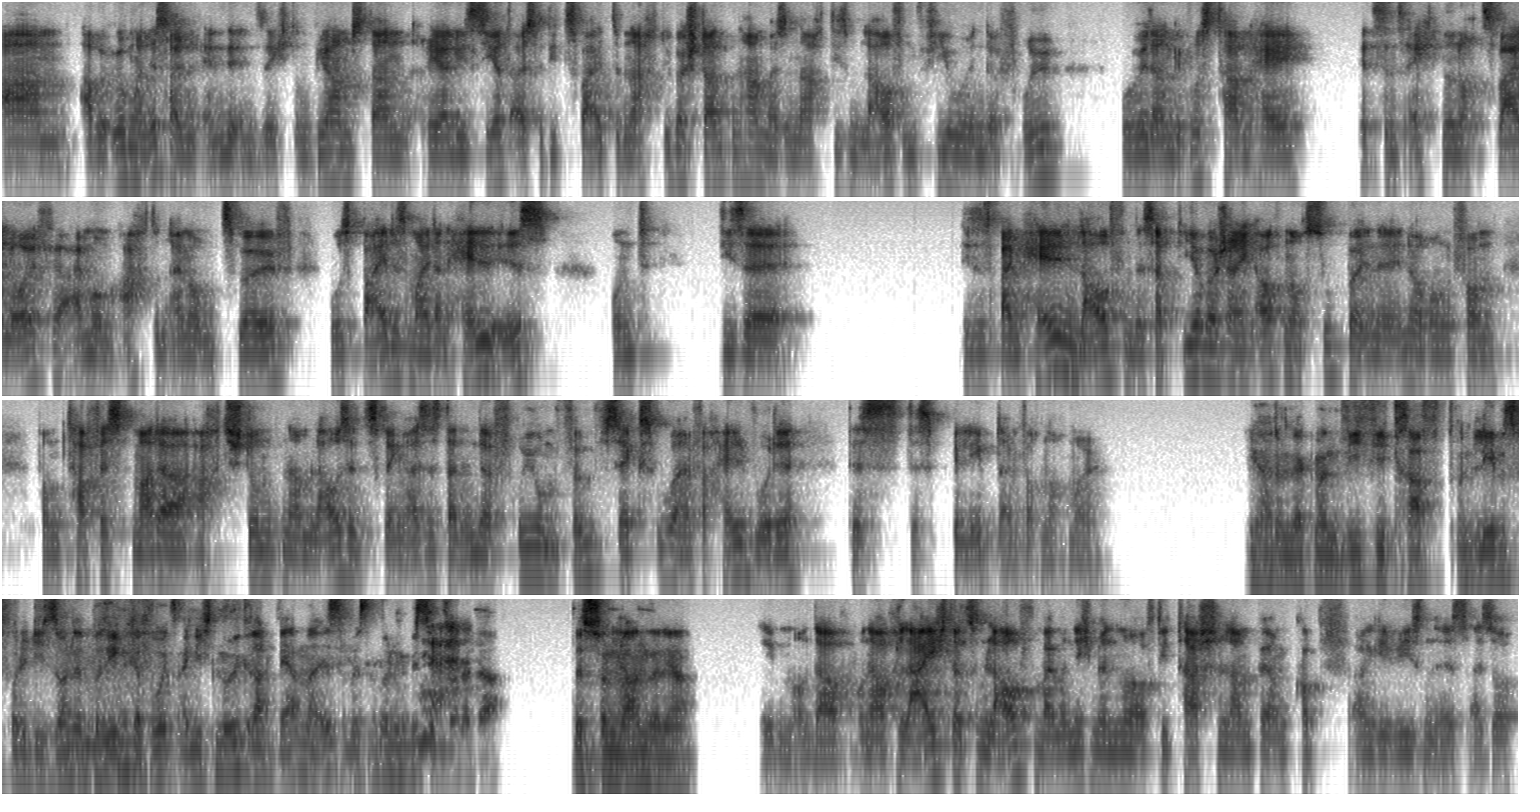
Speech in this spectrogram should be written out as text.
Ähm, aber irgendwann ist halt ein Ende in Sicht. Und wir haben es dann realisiert, als wir die zweite Nacht überstanden haben, also nach diesem Lauf um 4 Uhr in der Früh, wo wir dann gewusst haben, hey, Jetzt sind es echt nur noch zwei Läufe, einmal um acht und einmal um zwölf, wo es beides mal dann hell ist. Und diese, dieses beim hellen Laufen, das habt ihr wahrscheinlich auch noch super in Erinnerung vom, vom Toughest Mudder acht Stunden am Lausitzring, als es dann in der Früh um fünf, sechs Uhr einfach hell wurde, das, das belebt einfach nochmal. Ja, da merkt man, wie viel Kraft und Lebensfreude die Sonne bringt, obwohl es eigentlich null Grad wärmer ist, aber es ist immer nur ein bisschen Sonne da. Das ist schon ja. Wahnsinn, ja eben und auch, und auch leichter zum Laufen, weil man nicht mehr nur auf die Taschenlampe am Kopf angewiesen ist. Also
